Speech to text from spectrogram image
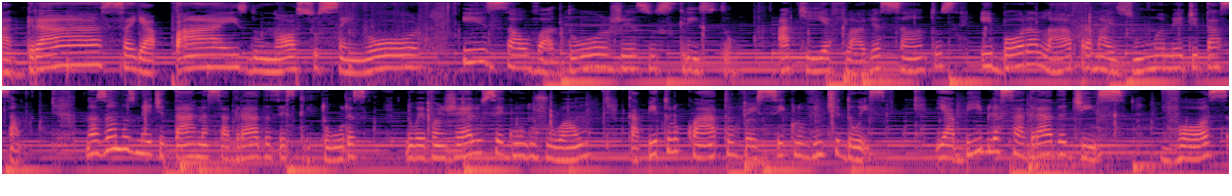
A graça e a paz do nosso Senhor e Salvador Jesus Cristo. Aqui é Flávia Santos e bora lá para mais uma meditação. Nós vamos meditar nas Sagradas Escrituras, no Evangelho segundo João, capítulo 4, versículo 22. E a Bíblia Sagrada diz: Vós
